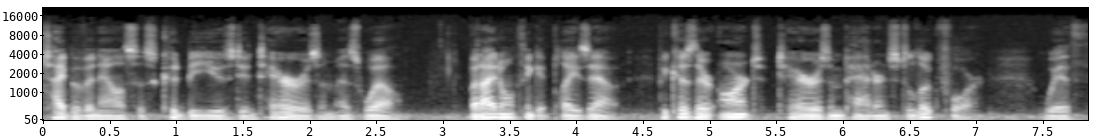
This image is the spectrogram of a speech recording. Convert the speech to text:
type of analysis could be used in terrorism as well. But I don't think it plays out because there aren't terrorism patterns to look for with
